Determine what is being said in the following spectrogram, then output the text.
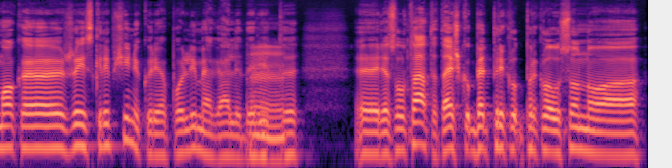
moka žaisti krepšinį, kurie polime gali daryti mm. rezultatą. Tai aišku, bet prikla- priklauso nuo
